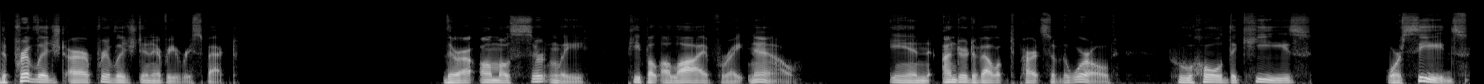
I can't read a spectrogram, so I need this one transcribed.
The privileged are privileged in every respect. There are almost certainly people alive right now in underdeveloped parts of the world who hold the keys or seeds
